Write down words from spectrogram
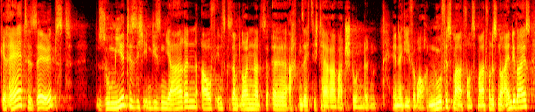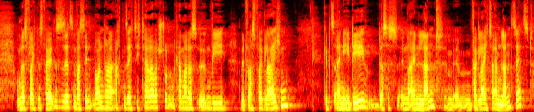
Geräte selbst summierte sich in diesen Jahren auf insgesamt 968 Terawattstunden Energieverbrauch. Nur für Smartphones. Smartphone ist nur ein Device. Um das vielleicht ins Verhältnis zu setzen, was sind 968 Terawattstunden? Kann man das irgendwie mit was vergleichen? Gibt es eine Idee, dass es in ein Land, im, im Vergleich zu einem Land setzt?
